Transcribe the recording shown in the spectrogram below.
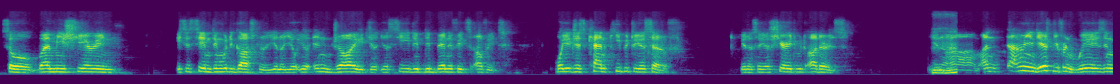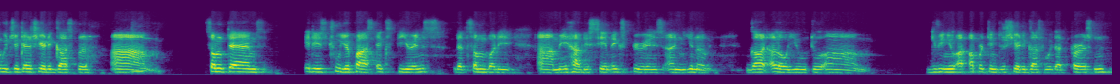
So by me sharing, it's the same thing with the gospel. You know, you, you enjoy it, you, you see the, the benefits of it, but you just can't keep it to yourself. You know, so you share it with others. You mm-hmm. know um, and i mean there's different ways in which you can share the gospel. Um, sometimes it is through your past experience that somebody uh, may have the same experience and you know god allow you to um, giving you an opportunity to share the gospel with that person.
